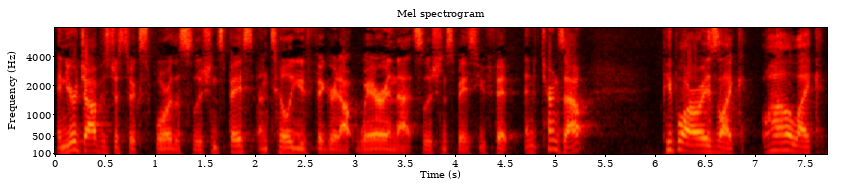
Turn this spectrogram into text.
And your job is just to explore the solution space until you figured out where in that solution space you fit. And it turns out people are always like, well, like,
